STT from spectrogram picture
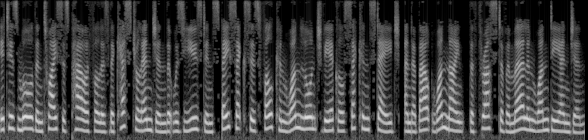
it is more than twice as powerful as the Kestrel engine that was used in SpaceX's Falcon 1 launch vehicle second stage, and about one-ninth the thrust of a Merlin 1D engine.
